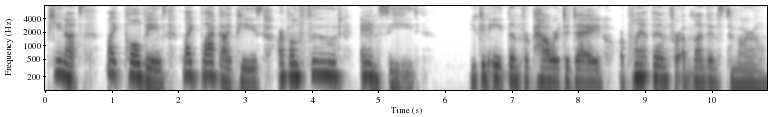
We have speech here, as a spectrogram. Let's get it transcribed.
Peanuts, like pole beans, like black eyed peas, are both food and seed. You can eat them for power today or plant them for abundance tomorrow.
